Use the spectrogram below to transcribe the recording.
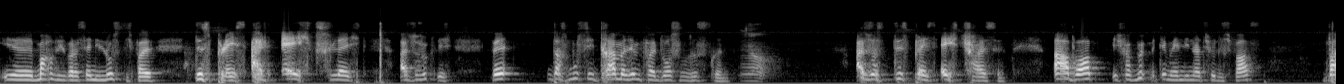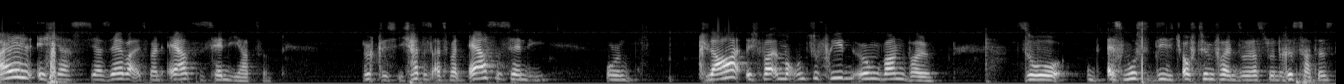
äh, mache mich über das Handy lustig, weil Display ist halt echt schlecht. Also wirklich, wenn, das muss dir dreimal hinfallen, du hast einen Riss drin. Ja. Also das Display ist echt scheiße. Aber ich verbinde mit dem Handy natürlich was, weil ich das ja selber als mein erstes Handy hatte. Wirklich, ich hatte es als mein erstes Handy. Und klar, ich war immer unzufrieden irgendwann, weil so, es musste dir nicht oft hinfallen, so dass du einen Riss hattest.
